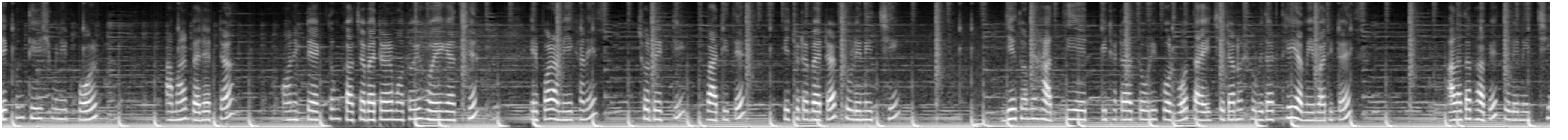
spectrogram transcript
দেখুন 30 মিনিট পর আমার ব্যাটারটা অনেকটা একদম কাঁচা ব্যাটার মতোই হয়ে গেছে। এরপর আমি এখানে ছোট একটি বাটিতে কিছুটা ব্যাটার তুলে নিচ্ছি। যেহেতু আমি হাত দিয়ে পিঠাটা তৈরি করব, তাই ছেটানোর সুবিধার্থেই আমি এই বাটিটায় আলাদাভাবে তুলে নিচ্ছি।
